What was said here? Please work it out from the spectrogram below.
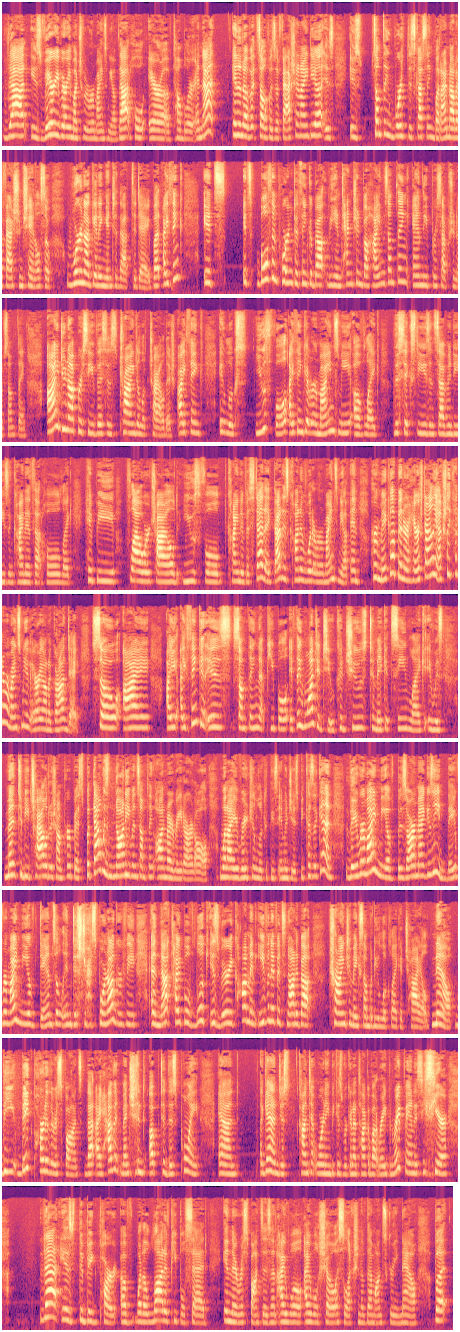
that is very, very much what it reminds me of. That whole era of Tumblr. And that in and of itself as a fashion idea is is something worth discussing, but I'm not a fashion channel, so we're not getting into that today. But I think it's it's both important to think about the intention behind something and the perception of something. I do not perceive this as trying to look childish. I think it looks youthful. I think it reminds me of like the 60s and 70s and kind of that whole like hippie flower child youthful kind of aesthetic that is kind of what it reminds me of. And her makeup and her hairstyling actually kind of reminds me of ariana grande. So i I, I think it is something that people, if they wanted to, could choose to make it seem like it was meant to be childish on purpose, but that was not even something on my radar at all when I originally looked at these images because, again, they remind me of Bizarre Magazine. They remind me of damsel in distress pornography, and that type of look is very common, even if it's not about trying to make somebody look like a child. Now, the big part of the response that I haven't mentioned up to this point, and again, just content warning because we're going to talk about rape and rape fantasies here. That is the big part of what a lot of people said in their responses and I will I will show a selection of them on screen now. But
